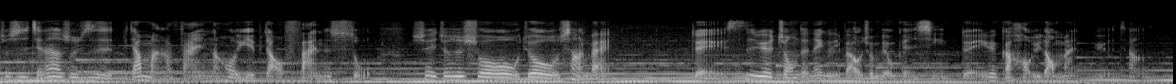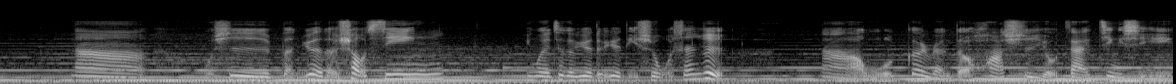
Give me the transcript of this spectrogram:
就是简单的说就是比较麻烦，然后也比较繁琐，所以就是说我就上礼拜，对四月中的那个礼拜我就没有更新，对，因为刚好遇到满月这样。那我是本月的寿星，因为这个月的月底是我生日。那我个人的话是有在进行，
